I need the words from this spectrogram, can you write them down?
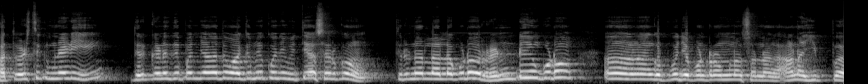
பத்து வருஷத்துக்கு முன்னாடி திருக்கணித பஞ்சாங்கத்து வாக்கியமே கொஞ்சம் வித்தியாசம் இருக்கும். திருநள்ளாரில் கூட ரெண்டையும் கூட நாங்கள் பூஜை பண்ணுறோம்னு சொன்னாங்க. ஆனால் இப்போ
